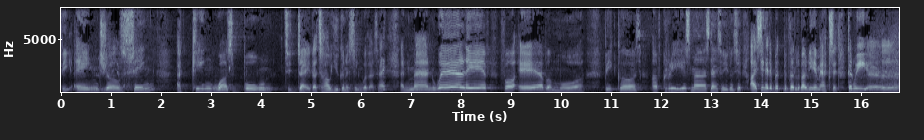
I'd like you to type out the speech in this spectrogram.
The angels sing. A king was born today. That's how you're going to sing with us, eh? And man will live forevermore because of Christmas Day. So you can sing. I sing it a bit with the Leboni M accent. Can we uh,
